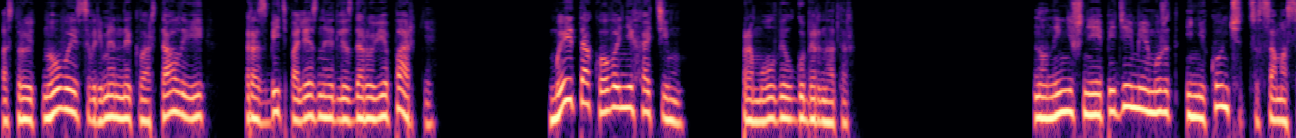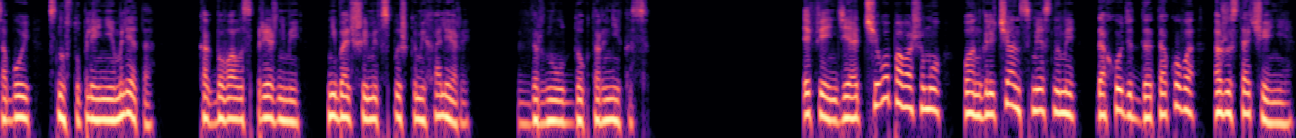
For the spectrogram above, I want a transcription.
построить новые современные кварталы и разбить полезные для здоровья парки. «Мы такого не хотим», — промолвил губернатор. Но нынешняя эпидемия может и не кончиться сама собой с наступлением лета, как бывало с прежними небольшими вспышками холеры, вернул доктор Никас. Эфенди, отчего, по-вашему, у англичан с местными доходит до такого ожесточения?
